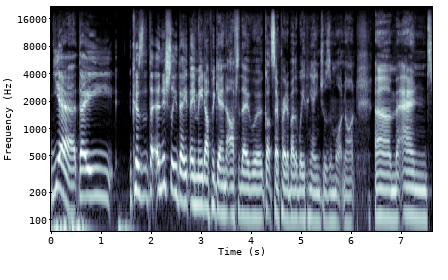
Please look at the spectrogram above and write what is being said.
Yeah. They because the, initially they they meet up again after they were got separated by the Weeping Angels and whatnot. Um. And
